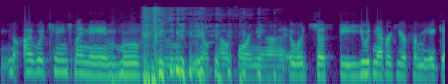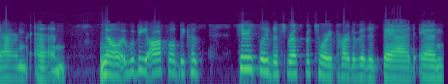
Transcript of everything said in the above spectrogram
No, I would change my name, move to you know, California. It would just be you would never hear from me again, and no, it would be awful because seriously, this respiratory part of it is bad. And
